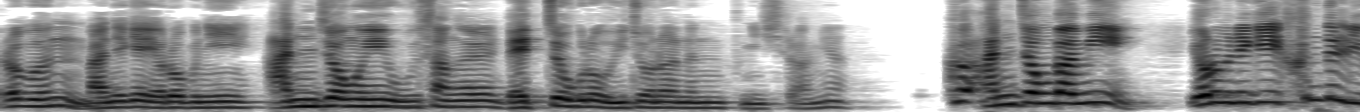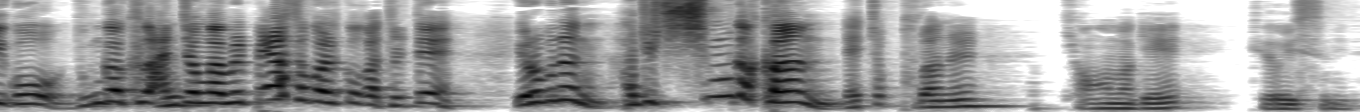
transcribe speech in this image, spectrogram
여러분, 만약에 여러분이 안정의 우상을 내적으로 의존하는 분이시라면 그 안정감이 여러분에게 흔들리고 누군가 그 안정감을 빼앗아 갈 것 같을 때 여러분은 아주 심각한 내적 불안을 경험하게 되어 있습니다.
